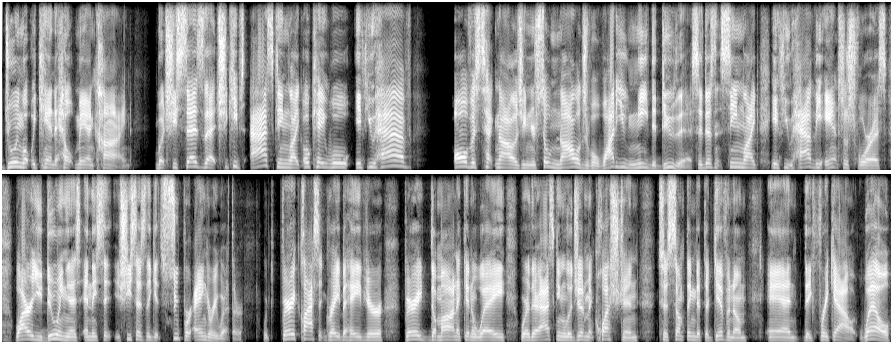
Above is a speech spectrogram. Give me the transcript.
doing what we can to help mankind. But she says that she keeps asking like okay well if you have all this technology and you're so knowledgeable why do you need to do this? It doesn't seem like if you have the answers for us why are you doing this? And they say she says they get super angry with her which very classic gray behavior very demonic in a way where they're asking a legitimate question to something that they're giving them and they freak out. Well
